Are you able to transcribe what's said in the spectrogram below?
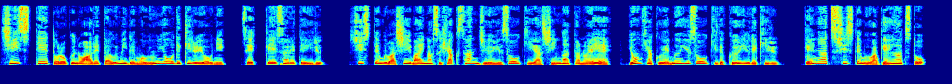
C ステート6の荒れた海でも運用できるように設計されている。システムは C-130 輸送機や新型の A400M 輸送機で空輸できる。減圧システムは減圧と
